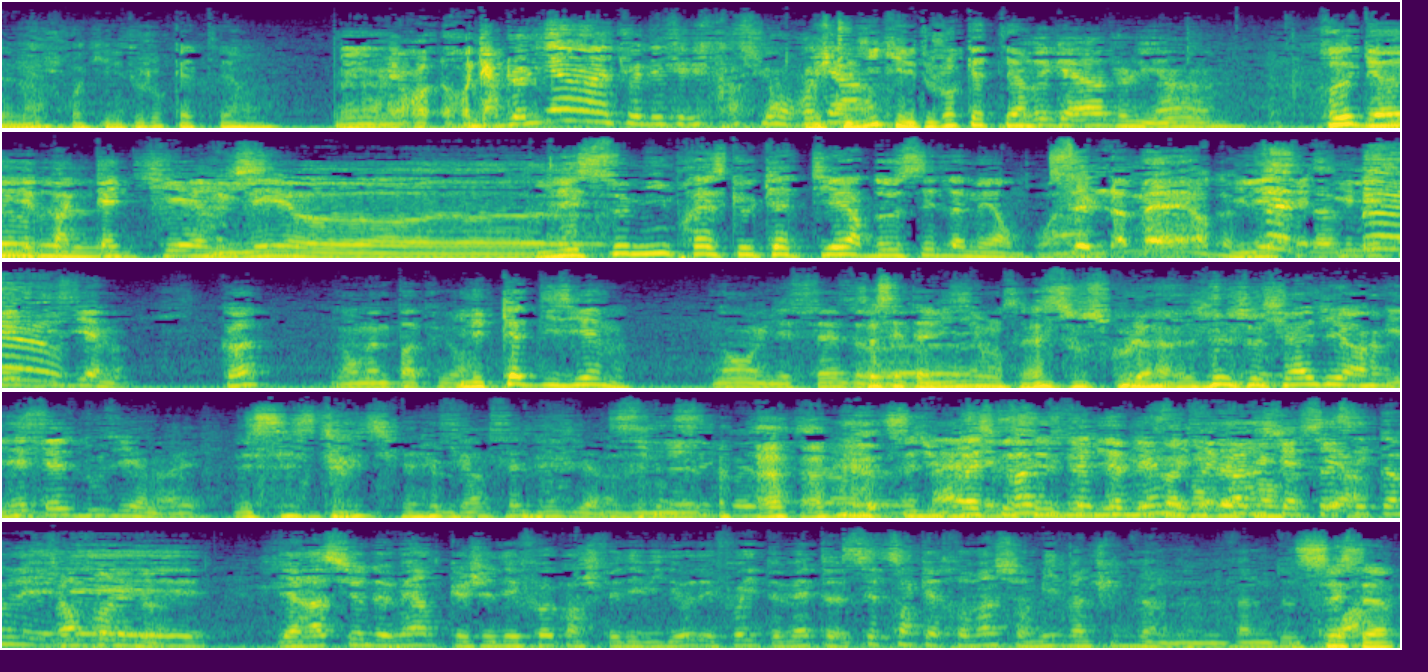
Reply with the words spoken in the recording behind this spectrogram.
non, je crois qu'il est toujours 4 tiers. Hein. Mais non, mais regarde le lien, tu as des illustrations. je te dis qu'il est toujours 4 tiers. Regarde le lien. Regarde. Il est pas 4 tiers, il est euh... Il est semi presque 4 tiers de c'est de la merde. C'est de la merde Il est, il est 16 dixièmes. Quoi? Non, même pas plus. Il est 4 dixièmes. Non, il est 16. Ça, c'est ta euh, vision, ça, sur ce coup-là. Je, tiens à dire. Il est 16 douzième, allez. Il est 16 douzième. C'est un 16 douzième. C'est quoi ça C'est du presque 16 neuvième, mais pas complètement. C'est comme les, les ratios de merde que j'ai des fois quand je fais des vidéos. Des fois, ils te mettent 780 sur 1028, 22. C'est ça.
